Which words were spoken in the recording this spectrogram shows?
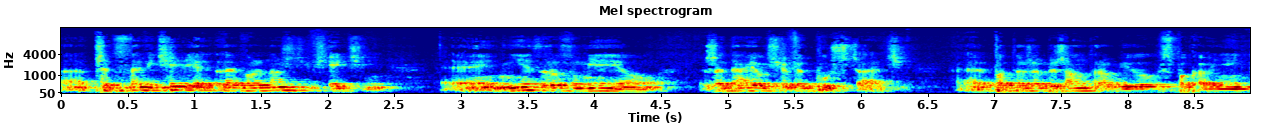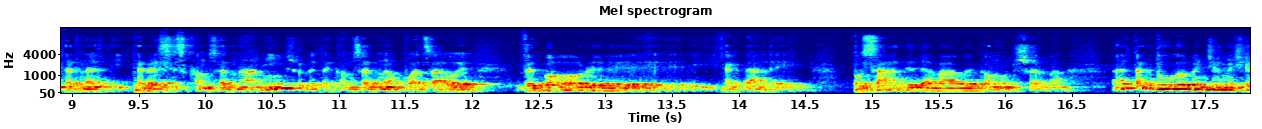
e, przedstawiciele wolności w sieci e, nie zrozumieją, że dają się wypuszczać po to, żeby rząd robił spokojnie internet, interesy z koncernami, żeby te koncerny opłacały wybory i tak dalej, posady dawały komu trzeba. Ale tak długo będziemy się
